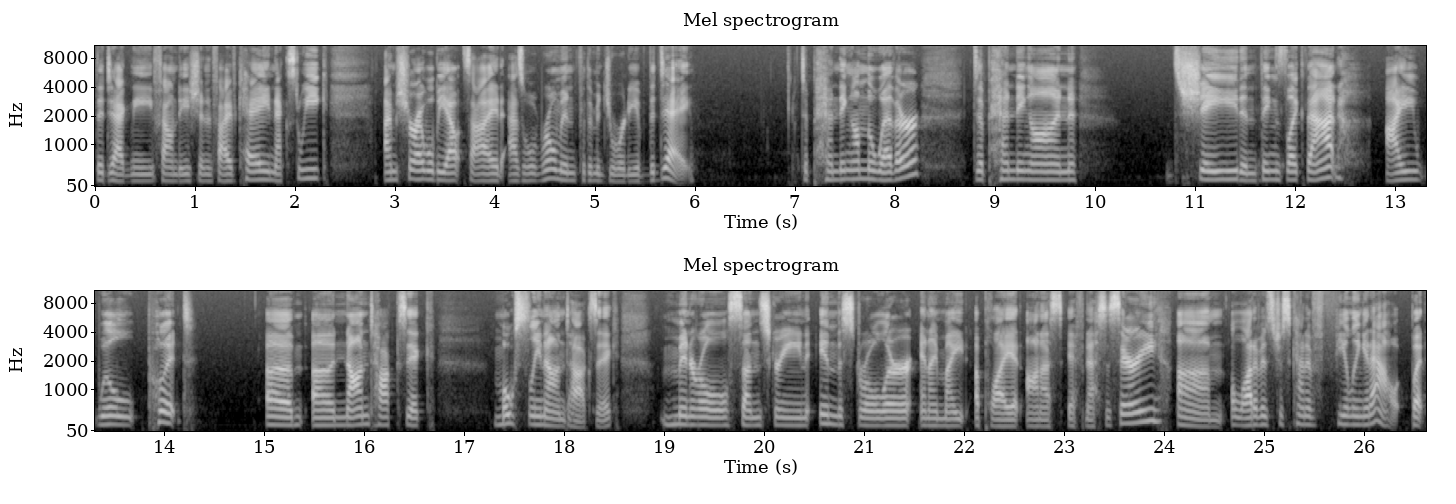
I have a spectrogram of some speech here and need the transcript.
the Dagny Foundation 5K next week. I'm sure I will be outside, as will Roman, for the majority of the day. Depending on the weather, depending on shade and things like that, I will put a, a non toxic, mostly non toxic, mineral sunscreen in the stroller and I might apply it on us if necessary. Um, a lot of it's just kind of feeling it out. But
